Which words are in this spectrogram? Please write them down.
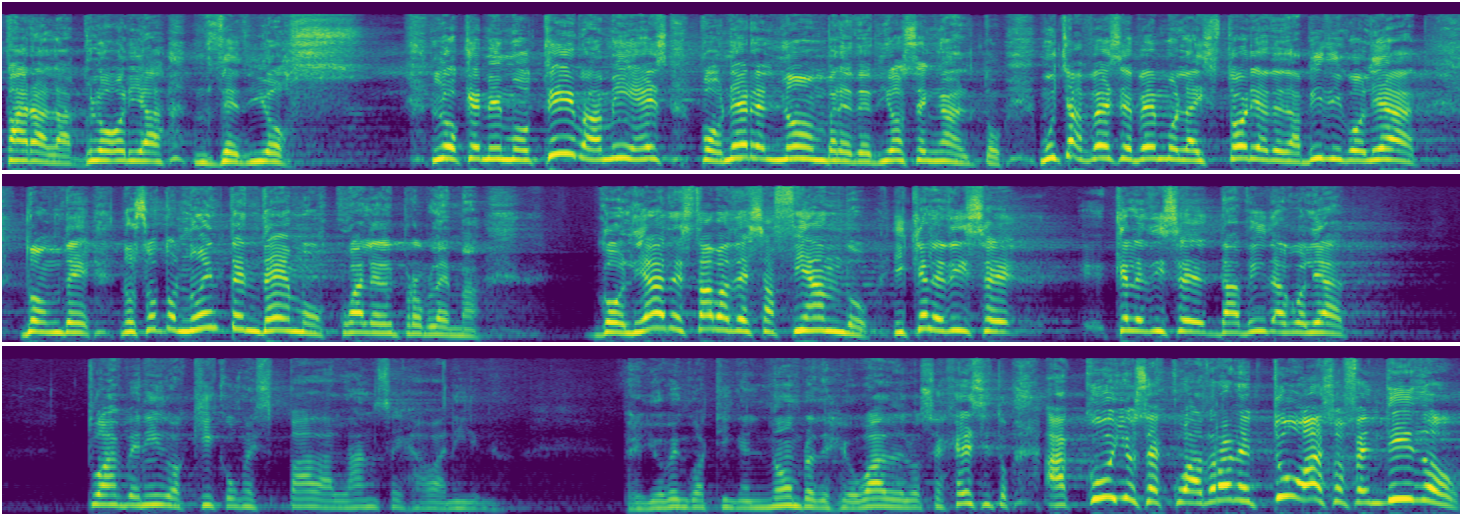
para la gloria de Dios. Lo que me motiva a mí es poner el nombre de Dios en alto. Muchas veces vemos la historia de David y Goliat, donde nosotros no entendemos cuál es el problema. Goliat estaba desafiando. ¿Y qué le dice, qué le dice David a Goliat? Tú has venido aquí con espada, lanza y jabalina. Pero yo vengo a ti en el nombre de Jehová de los ejércitos, a cuyos escuadrones tú has ofendido.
